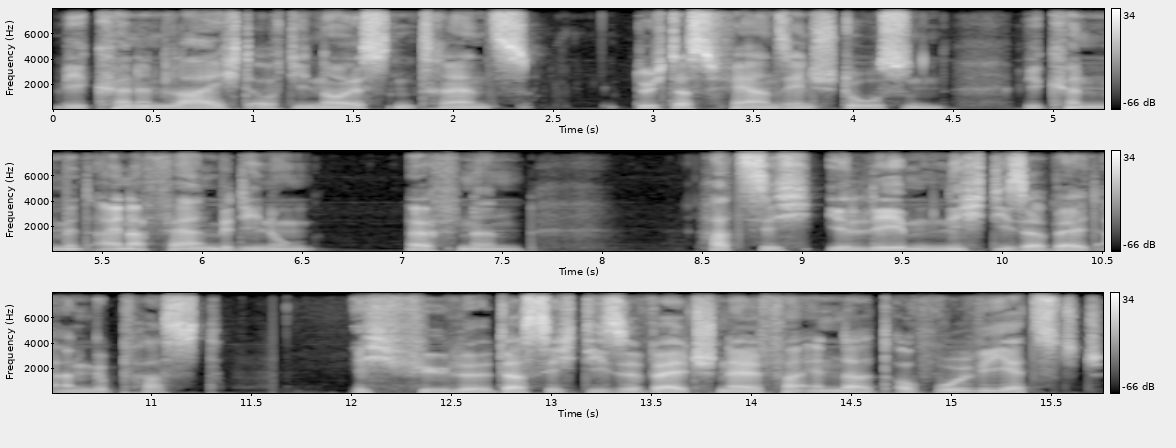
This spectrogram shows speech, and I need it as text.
Wir können leicht auf die neuesten Trends durch das Fernsehen stoßen, wir können mit einer Fernbedienung öffnen, hat sich ihr Leben nicht dieser Welt angepasst? Ich fühle, dass sich diese Welt schnell verändert, obwohl wir jetzt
